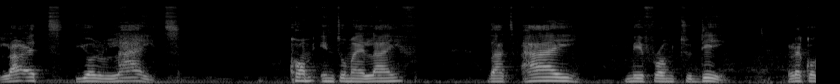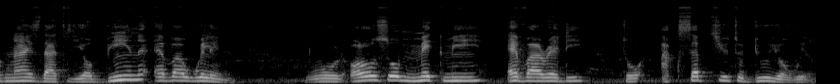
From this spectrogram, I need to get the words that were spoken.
Let your light come into my life that I may from today recognize that your being ever willing would also make me ever ready to accept you to do your will.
